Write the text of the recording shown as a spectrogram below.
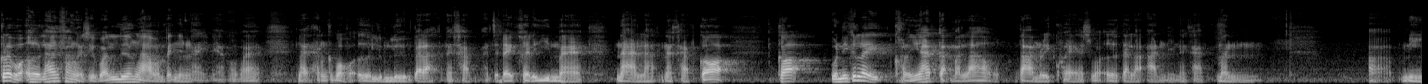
ก็เลยบอกเออเล่าให้ฟังหน่อยสิว่าเรื่องราวมันเป็นยังไงนะเพราะว่าหลายท่านก็บอกว่าเออลืมๆไปละนะครับอาจจะได้เคยได้ยินมานานละนะครับ ก็ก็วันนี้ก็เลยขออนุญาตกลับมาเล่าตาม request ว่าเออแต่ละอันนี้นะครับมันมี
